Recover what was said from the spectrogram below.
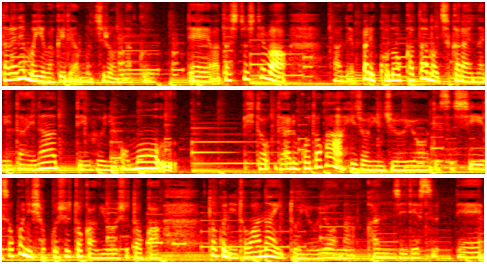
誰でもいいわけではもちろんなくって私としてはあのやっぱりこの方の力になりたいなっていうふうに思う人であることが非常に重要ですしそこに職種とか業種とか特に問わないというような感じです。で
